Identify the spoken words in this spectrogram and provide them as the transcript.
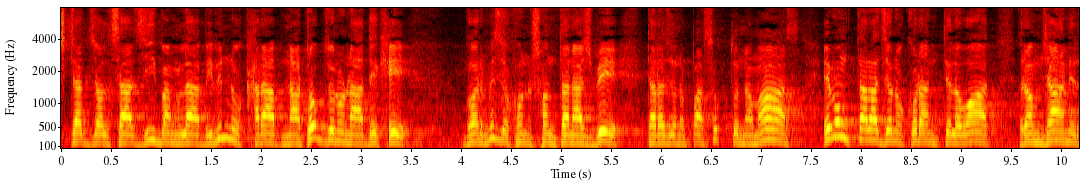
স্টার জলসা, জি বাংলা, বিভিন্ন খারাপ নাটক যেন না দেখে, গর্বে যখন সন্তান আসবে, তারা যেন পাশক্ত নামাজ এবং তারা যেন কোরআন তেলাওয়াত, রমজানের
